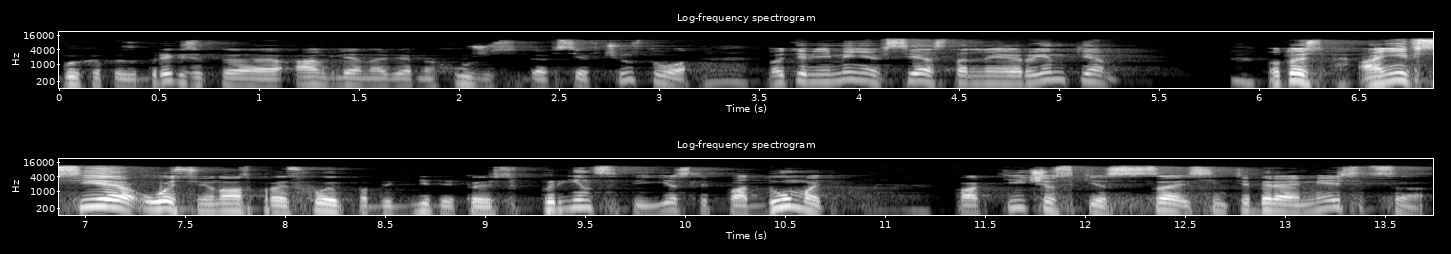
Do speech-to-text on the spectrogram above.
выход из Брекзита. Англия, наверное, хуже себя всех чувствовала. Но, тем не менее, все остальные рынки ну, то есть они все осенью у нас происходят под эгидой. То есть, в принципе, если подумать, фактически с сентября месяца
